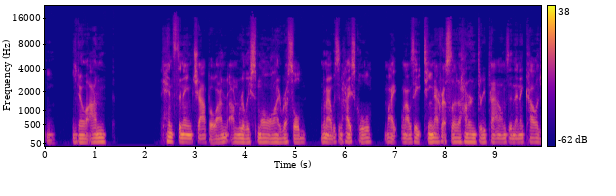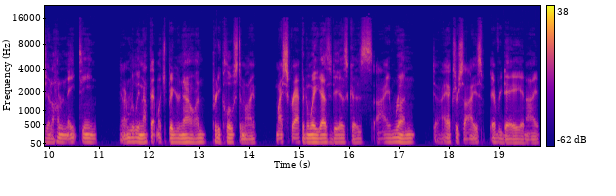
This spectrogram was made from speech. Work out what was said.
You know, I'm hence the name Chapo. I'm I'm really small. I wrestled when I was in high school, my when I was 18, I wrestled at 103 pounds, and then in college at 118. And I'm really not that much bigger now. I'm pretty close to my my scrapping weight as it is because I run, I exercise every day, and I,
